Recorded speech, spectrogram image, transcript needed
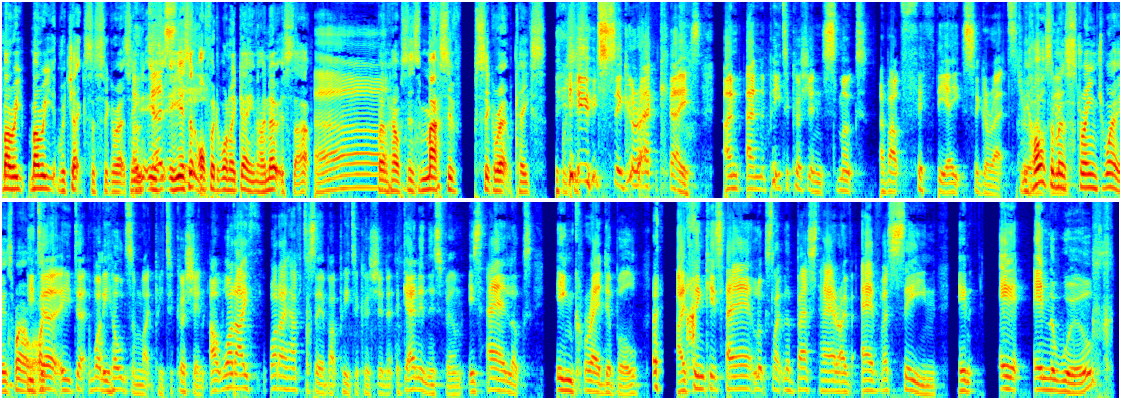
Murray, Murray rejects the cigarettes. And Oh, he, does he isn't offered one again. I noticed that. Oh. Van Helsing's massive cigarette case. which is- Huge cigarette case, and and Peter Cushing smokes about fifty eight cigarettes. he throughout holds them the- in a strange way as well. He, I- do, he do, well, he holds them like Peter Cushing. Uh, what I what I have to say about Peter Cushing again in this film, his hair looks incredible. I think his hair looks like the best hair I've ever seen in i- in the world.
